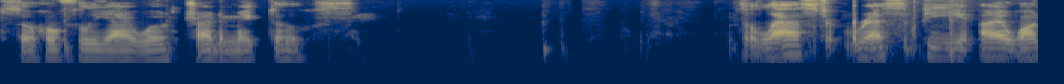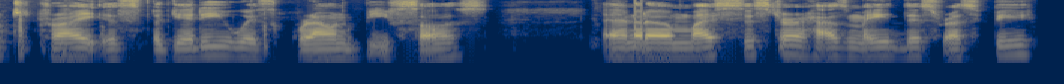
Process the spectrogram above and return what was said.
So hopefully, I will try to make those. The last recipe I want to try is spaghetti with ground beef sauce. And uh, my sister has made this recipe,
